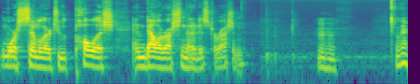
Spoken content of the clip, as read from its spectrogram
more similar to Polish and Belarusian than it is to Russian. Mm-hmm. Okay.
